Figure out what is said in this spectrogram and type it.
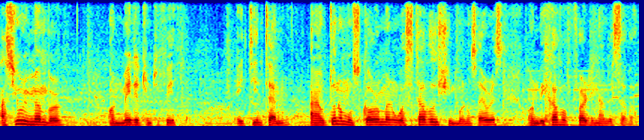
As you remember, on May the 25th, 1810, an autonomous government was established in Buenos Aires on behalf of Ferdinand VII.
